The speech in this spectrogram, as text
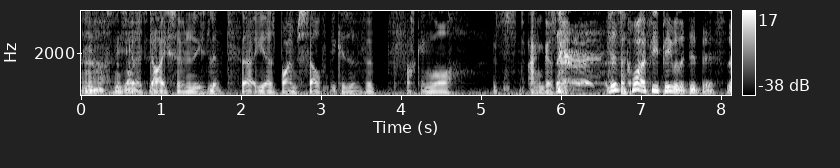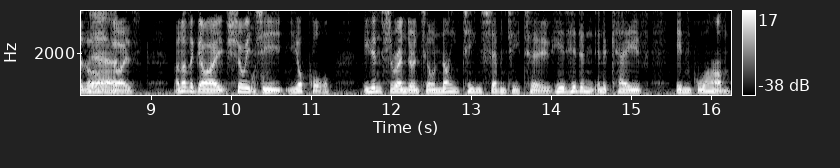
uh, he's going to die soon, and he's lived 30 years by himself because of a fucking war. It angers me. There's quite a few people that did this. There's a lot Yeah. of guys. Another guy, Shoichi Yokoi, he didn't surrender until 1972. He had hidden in a cave in Guam,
